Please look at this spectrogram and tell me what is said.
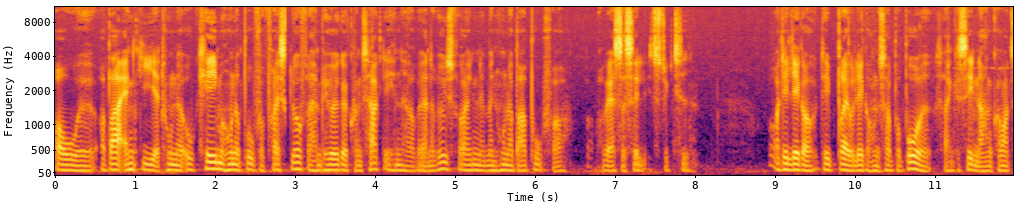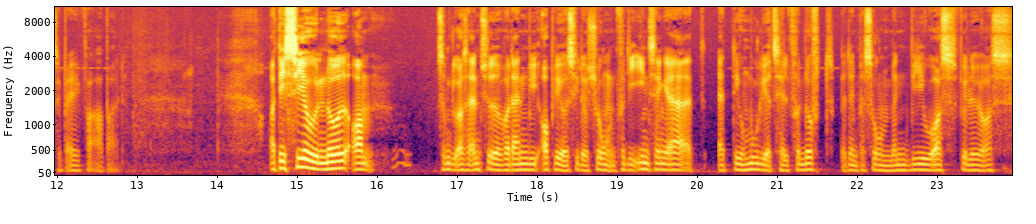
og, øh, og bare angive, at hun er okay, men hun har brug for frisk luft, og han behøver ikke at kontakte hende og være nervøs for hende, men hun har bare brug for at være sig selv et stykke tid. Og det, ligger, det brev lægger hun så på bordet, så han kan se, når han kommer tilbage fra arbejde. Og det siger jo noget om, som du også antyder, hvordan vi oplever situationen. Fordi en ting er, at, at det er umuligt at tale fornuft med den person, men vi jo også føler jo også,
